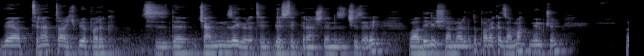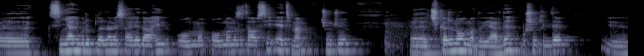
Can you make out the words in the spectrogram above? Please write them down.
veya trend takibi yaparak siz de kendinize göre destek dirençlerinizi çizerek vadeli işlemlerde de para kazanmak mümkün. Ee, sinyal gruplarına vesaire dahil olma, olmanızı tavsiye etmem. Çünkü e, çıkarın olmadığı yerde bu şekilde e,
